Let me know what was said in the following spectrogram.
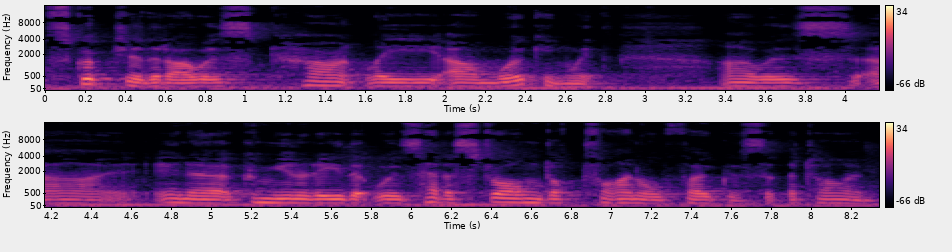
scripture that I was currently um, working with. I was uh, in a community that was had a strong doctrinal focus at the time.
